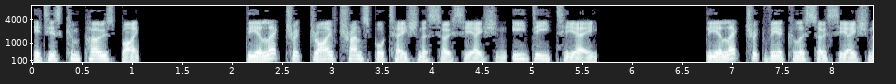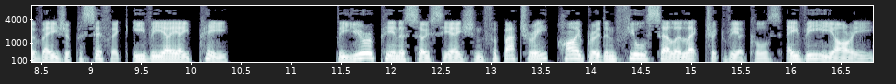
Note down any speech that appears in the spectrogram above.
It is composed by the Electric Drive Transportation Association (EDTA), the Electric Vehicle Association of Asia Pacific EVAAP the European Association for Battery, Hybrid and Fuel Cell Electric Vehicles AVERE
